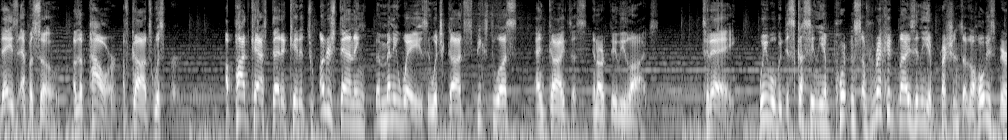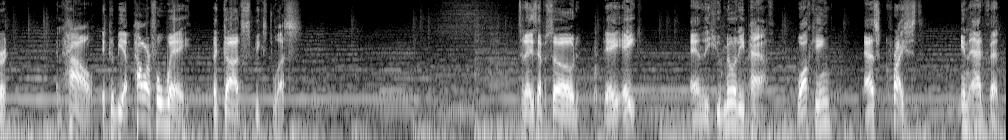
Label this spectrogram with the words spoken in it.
Today's episode of The Power of God's Whisper, a podcast dedicated to understanding the many ways in which God speaks to us and guides us in our daily lives. Today, we will be discussing the importance of recognizing the impressions of the Holy Spirit and how it can be a powerful way that God speaks to us. Today's episode, Day 8, and the Humility Path Walking as Christ in Advent.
